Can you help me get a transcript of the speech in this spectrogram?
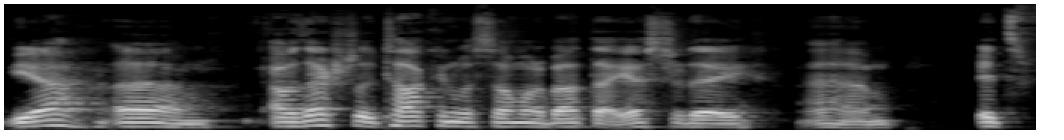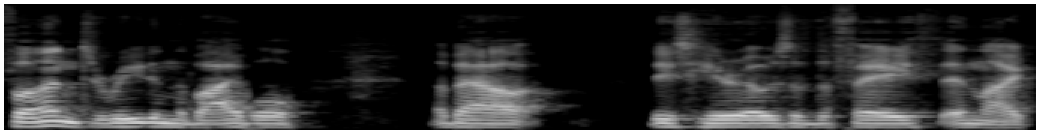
Yeah, um, I was actually talking with someone about that yesterday. Um, it's fun to read in the Bible about these heroes of the faith and like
